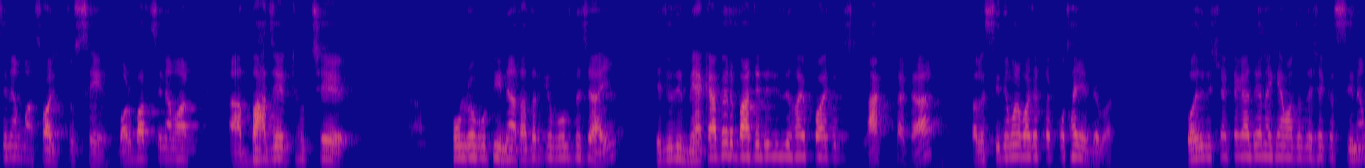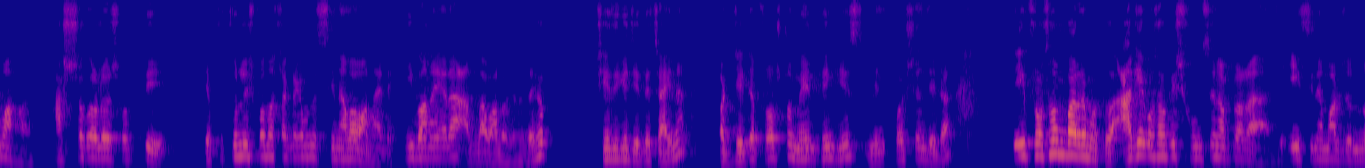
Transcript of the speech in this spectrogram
cinema sorry to say Borbaad সিনেমার বাজেট হচ্ছে পনেরো কোটি না, তাদেরকে বলতে চাই যে যদি মেকআপের বাজেটে যদি হয় পঁয়ত্রিশ লাখ টাকা, তাহলে সিনেমার বাজেটটা কোথায় যেতে পারে? পঁয়ত্রিশ লাখ টাকা দিয়ে নাকি আমাদের দেশে একটা সিনেমা হয়? হাস্যকর হলো সত্যি যে চল্লিশ, পঞ্চাশ লাখ টাকার মধ্যে সিনেমা বানায়। এটা কী বানায় এরা? আল্লাহ ভালো জানে। যাই হোক, সেদিকে যেতে চাই না। বাট যেটা প্রশ্ন main thing is main question যেটা, এই প্রথমবারের মতো, আগে কোথাও কি শুনছেন আপনারা যে এই সিনেমার জন্য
